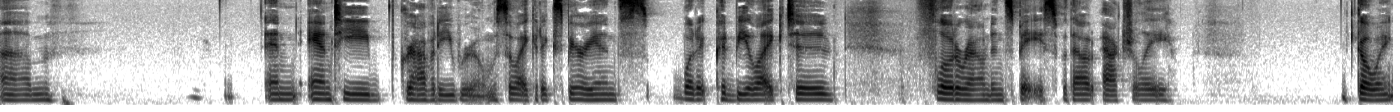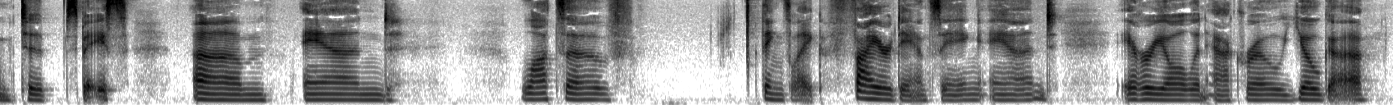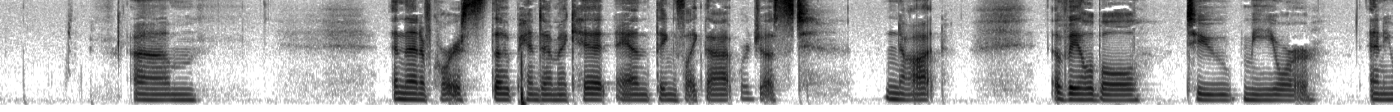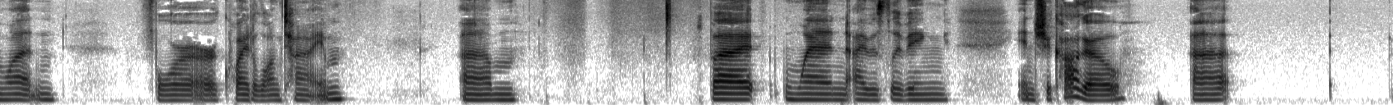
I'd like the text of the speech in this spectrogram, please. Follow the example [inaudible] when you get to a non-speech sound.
um, an anti gravity room so I could experience what it could be like to float around in space without actually going to space. Um, and lots of things like fire dancing and aerial and acro yoga. Um, and then, of course, the pandemic hit, and things like that were just not available to me or anyone for quite a long time. Um, but when I was living in Chicago, uh,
